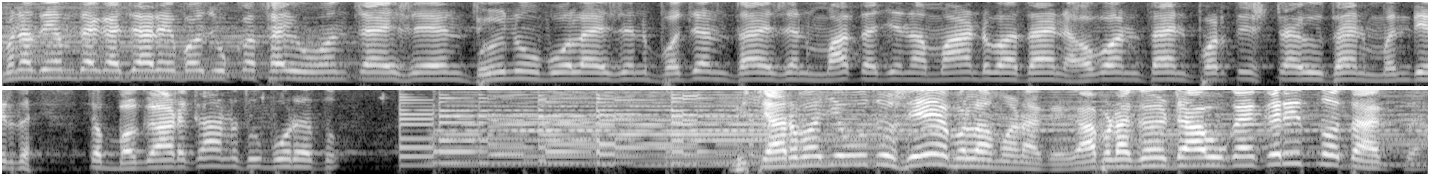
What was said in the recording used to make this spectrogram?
મને તો એમ થાય કે ચારે બાજુ કથાયું વંચાય છે ને ધૂનું બોલાય છે ને ભજન થાય છે ને માતાજીના માંડવા થાય ને હવન થાય ને પ્રતિષ્ઠાયું થાય ને મંદિર થાય. તો બગાડ કાં નથી ઊભો રહેતો? વિચારવા જેવું તો છે ભલામણા કઈ આપણા ગઢ આવું કઈ કરી જ નહોતા આગતા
